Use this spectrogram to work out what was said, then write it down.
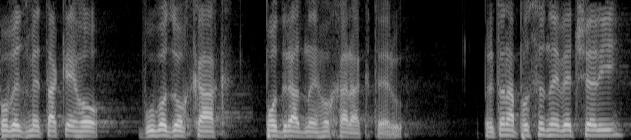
povedzme takého v úvodzovkách podradného charakteru. Preto na poslednej večeri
